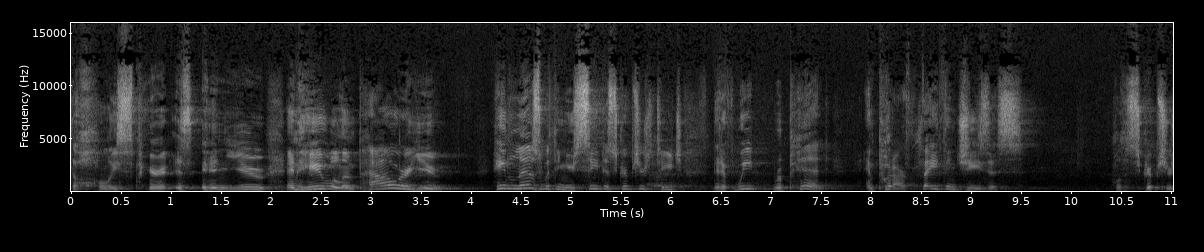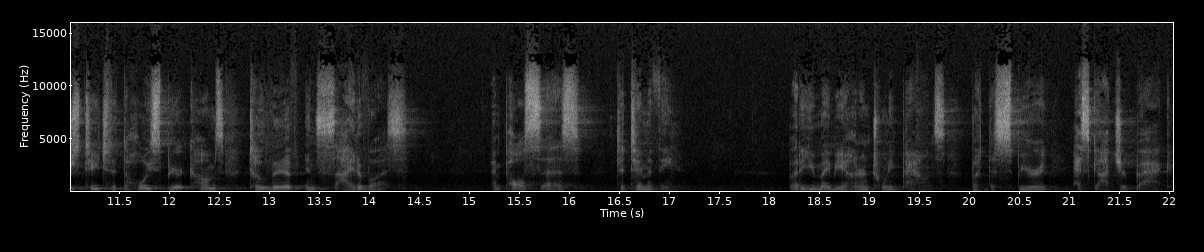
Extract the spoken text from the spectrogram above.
The Holy Spirit is in you, and He will empower you. He lives within you. See, the scriptures teach that if we repent and put our faith in Jesus, well, the scriptures teach that the Holy Spirit comes to live inside of us. And Paul says to Timothy, Buddy, you may be 120 pounds, but the Spirit has got your back.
